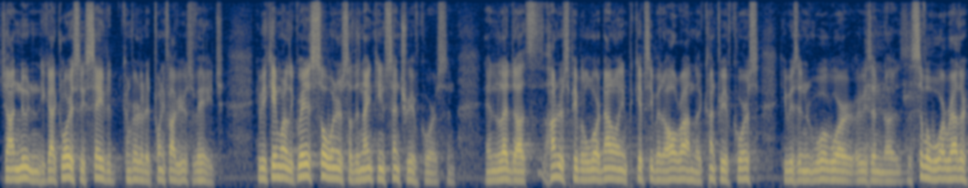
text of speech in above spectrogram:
John Newton, he got gloriously saved and converted at 25 years of age. He became one of the greatest soul winners of the 19th century, of course, and, and led uh, hundreds of people to the Lord, not only in Poughkeepsie, but all around the country, of course. He was in World War, he was in uh, the Civil War, rather.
